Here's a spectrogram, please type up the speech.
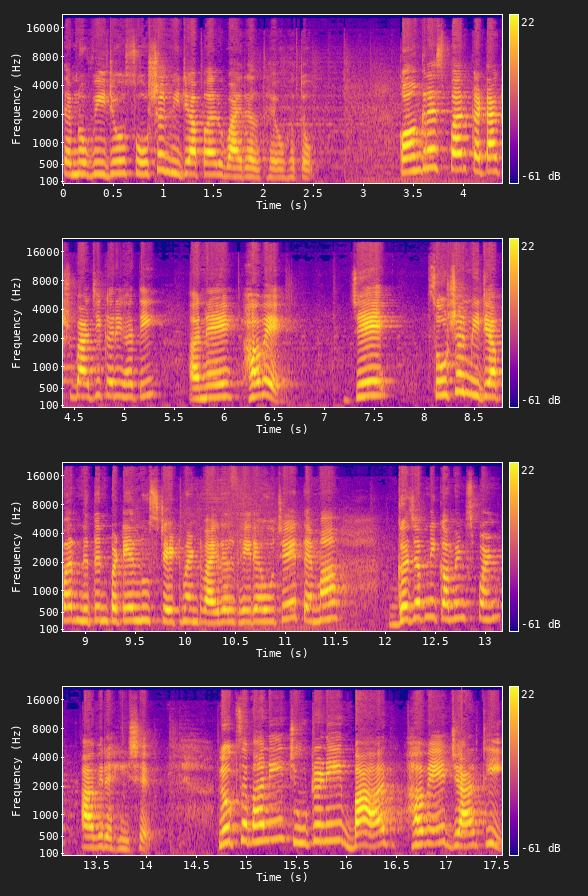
તેમનો વીડિયો સોશિયલ મીડિયા પર વાયરલ થયો હતો. કોંગ્રેસ પર કટાક્ષબાજી કરી હતી અને હવે જે સોશિયલ મીડિયા પર નીતિન પટેલનું સ્ટેટમેન્ટ વાયરલ થઈ રહ્યું છે, તેમાં ગજબની કમેન્ટ્સ પણ આવી રહી છે. લોકસભાની ચૂંટણી બાદ હવે જ્યારથી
